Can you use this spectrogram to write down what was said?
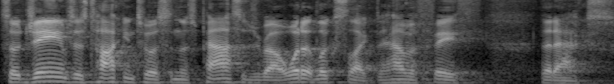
So James is talking to us in this passage about what it looks like to have a faith that acts.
